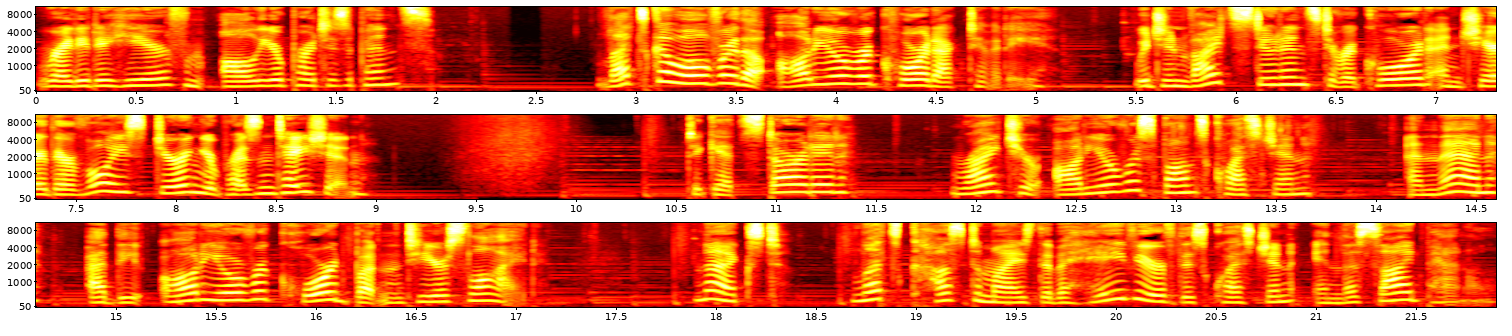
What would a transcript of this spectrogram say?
Ready to hear from all your participants? Let's go over the audio record activity, which invites students to record and share their voice during your presentation. To get started, write your audio response question and then add the audio record button to your slide. Next, let's customize the behavior of this question in the side panel.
